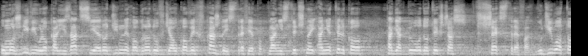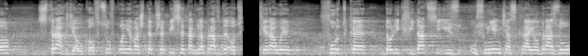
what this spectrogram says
umożliwił lokalizację rodzinnych ogrodów działkowych w każdej strefie planistycznej, a nie tylko tak jak było dotychczas w trzech strefach. Budziło to strach działkowców, ponieważ te przepisy tak naprawdę otwierały furtkę do likwidacji i usunięcia z krajobrazu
